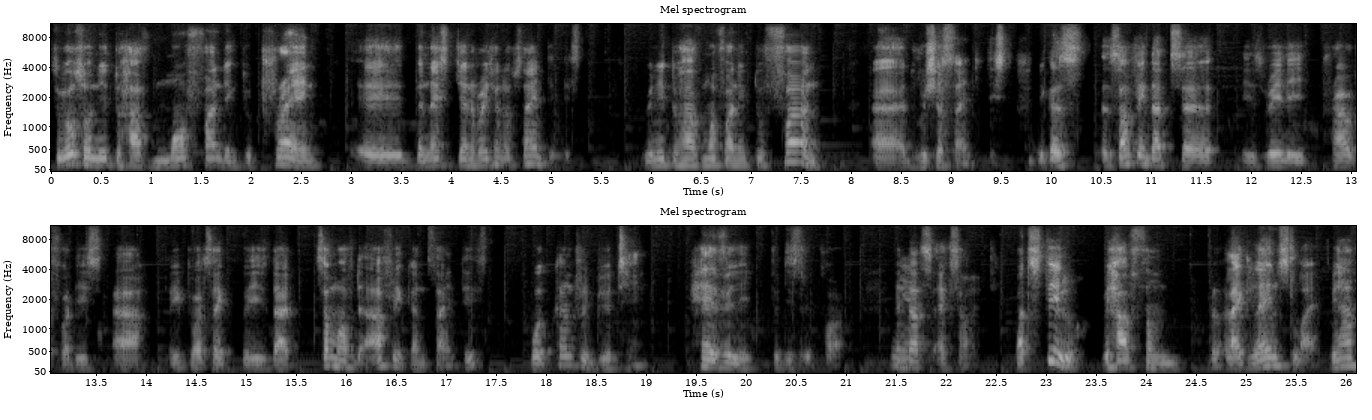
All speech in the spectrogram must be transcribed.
So we also need to have more funding to train uh, the next generation of scientists. We need to have more funding to fund uh, research scientists because something that uh, is really proud for this uh, report is that some of the African scientists were contributing heavily to this report, and that's excellent. But still, we have some like landslides. We have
